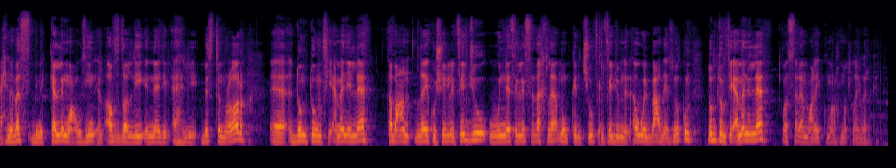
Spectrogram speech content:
إحنا بس بنتكلم وعاوزين الأفضل للنادي الأهلي باستمرار. آه، دمتم في أمان الله. طبعا like و share للفيديو والناس اللي لسه داخلة ممكن تشوف الفيديو من الأول بعد إذنكم. دمتم في أمان الله. والسلام عليكم ورحمة الله وبركاته.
